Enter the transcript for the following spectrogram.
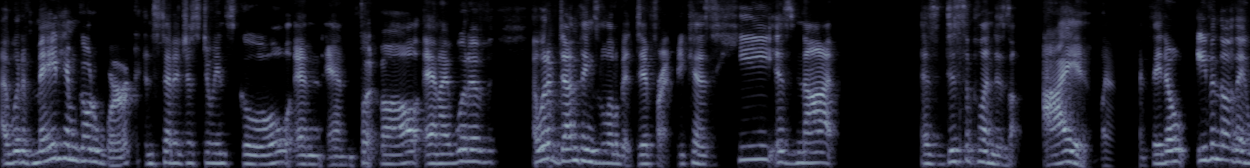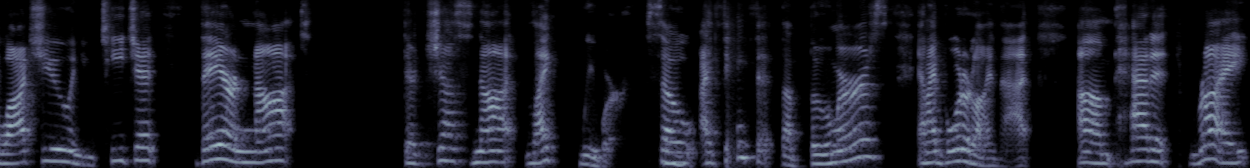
i would have made him go to work instead of just doing school and and football and i would have i would have done things a little bit different because he is not as disciplined as i am. Like they don't even though they watch you and you teach it they are not they're just not like we were. So i think that the boomers and i borderline that um had it right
